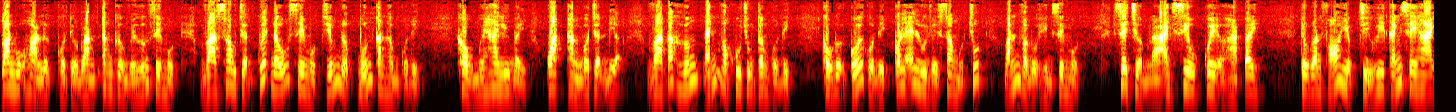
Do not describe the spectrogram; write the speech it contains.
Toàn bộ hỏa lực của tiểu đoàn tăng cường về hướng C1 và sau trận quyết đấu C1 chiếm được 4 căn hầm của địch. Khẩu 12 ly 7 quạt thẳng vào trận địa và các hướng đánh vào khu trung tâm của địch. Khẩu đội cối của địch có lẽ lui về sau một chút, bắn vào đội hình C1. C trưởng là anh Siêu quê ở Hà Tây. Tiểu đoàn phó hiệp chỉ huy cánh C2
